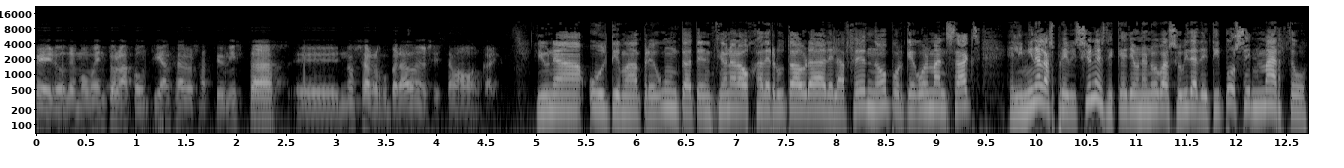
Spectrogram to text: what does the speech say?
pero de momento la confianza de los accionistas eh, no se ha recuperado en el sistema bancario. Y una última pregunta, atención a la hoja de ruta ahora de la Fed, ¿no? Porque Goldman Sachs elimina las previsiones de que haya una nueva subida de tipos en marzo.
